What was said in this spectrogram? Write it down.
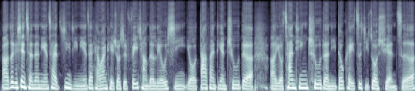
啊，这个现成的年菜近几年在台湾可以说是非常的流行，有大饭店出的啊，有餐厅出的，你都可以自己做选择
